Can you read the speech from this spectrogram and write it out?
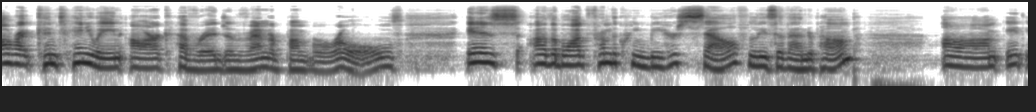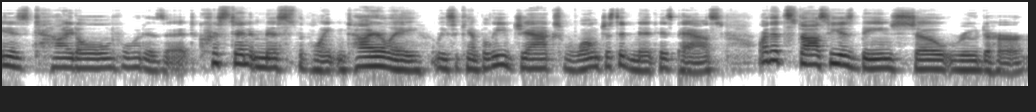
All right, continuing our coverage of Vanderpump Rules is uh, the blog from the Queen Bee herself, Lisa Vanderpump. Um, it is titled, what is it? Kristen missed the point entirely. Lisa can't believe Jax won't just admit his past or that Stassi is being so rude to her.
